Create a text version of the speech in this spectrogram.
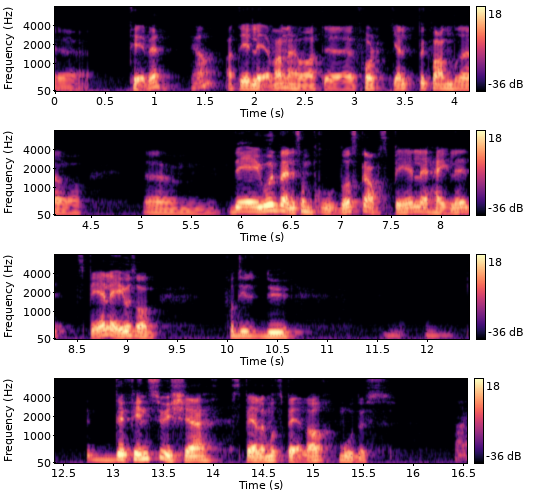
uh, TV. Ja, At det er levende, og at uh, folk hjelper hverandre. Og, um, det er jo et veldig sånn broderskap. Spillet, hele spillet er jo sånn Fordi du Det finnes jo ikke spiller mot spiller-modus. nei.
